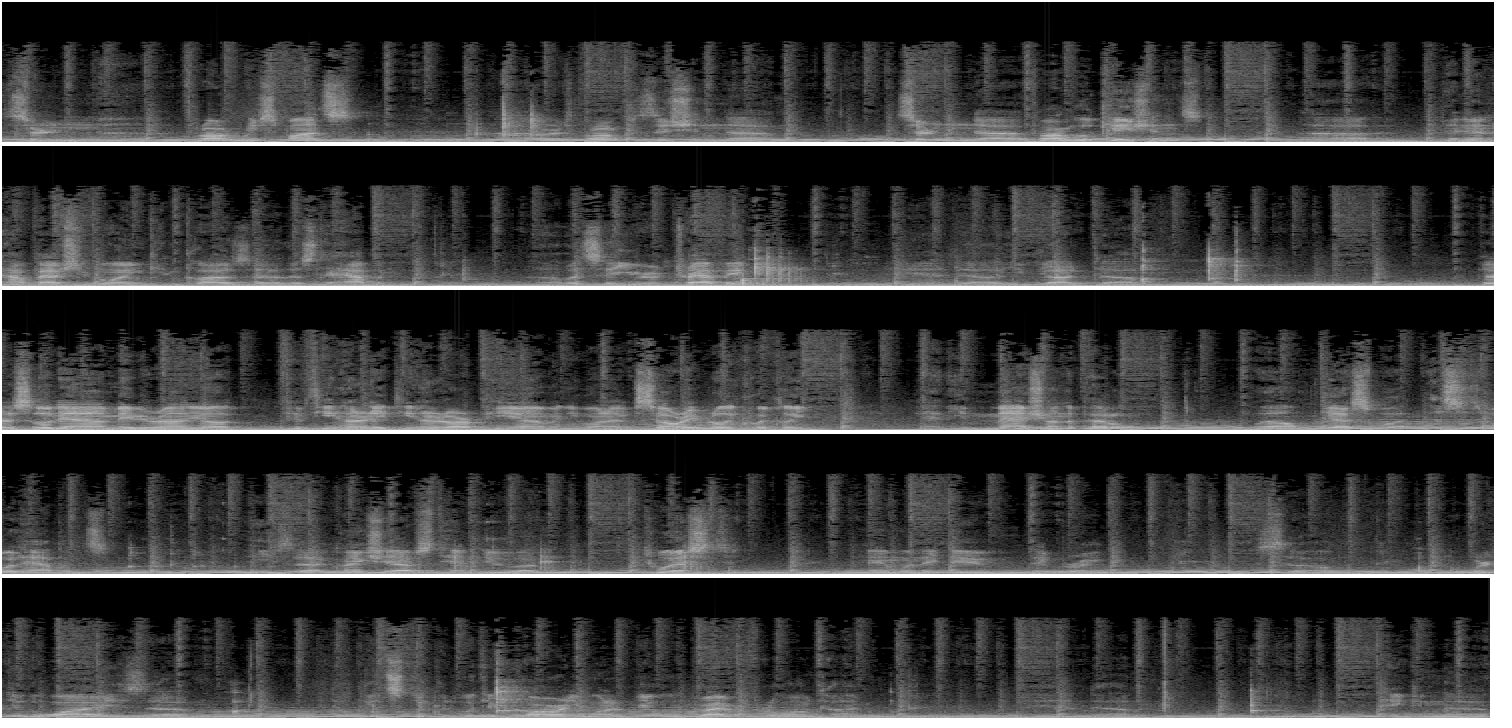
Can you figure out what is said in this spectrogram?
Certain throttle response uh, or throttle position, uh, certain uh, throttle locations, uh, depending on how fast you're going, can cause uh, this to happen. let's say you're in traffic and you've got um, got to slow down, maybe around you know 1500, 1800 RPM, and you want to accelerate really quickly, and you mash on the pedal, well, guess what? This is what happens. These uh, crankshafts tend to uh, twist, and when they do, they break. So, a word to the wise, uh, don't get stupid with your car. You want to be able to drive it for a long time. And um, taking, uh,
